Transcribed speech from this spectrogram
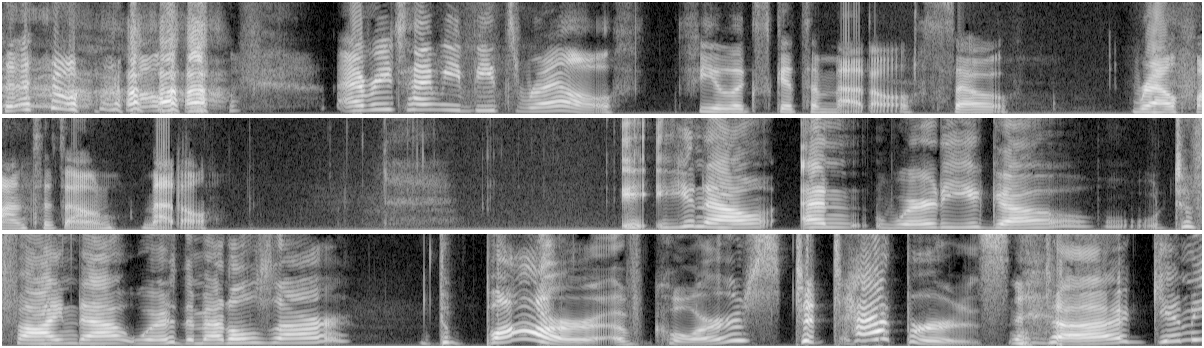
I. Every time he beats Ralph, Felix gets a medal. So Ralph wants his own medal. You know, and where do you go to find out where the medals are? The bar, of course, to Tapper's. to give me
